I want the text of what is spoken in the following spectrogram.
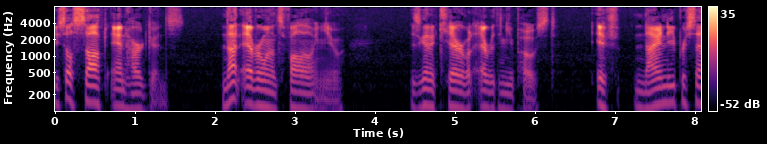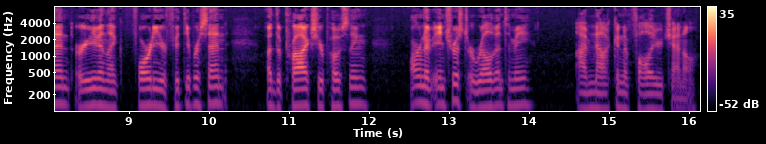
you sell soft and hard goods. Not everyone that's following you is going to care about everything you post. If 90% or even like 40 or 50% of the products you're posting aren't of interest or relevant to me, I'm not going to follow your channel.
